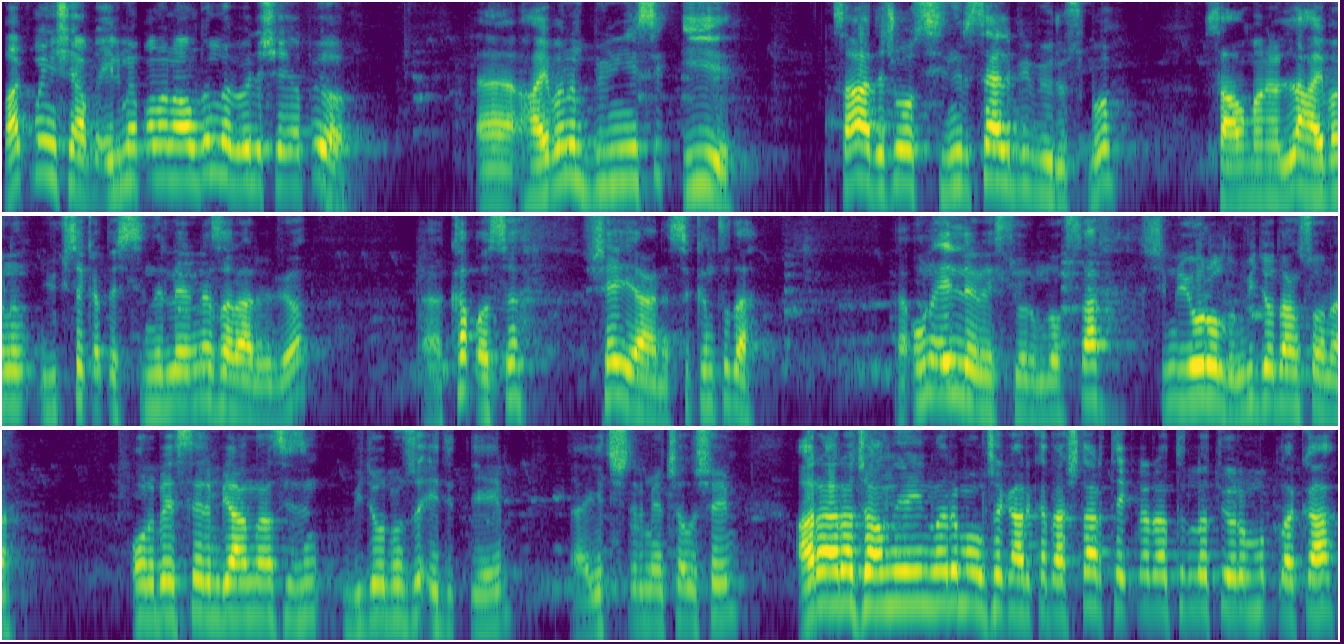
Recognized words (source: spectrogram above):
Bakmayın şey yaptı. Elime falan aldığımda böyle şey yapıyor. Ee, hayvanın bünyesi iyi. Sadece o sinirsel bir virüs bu. Salmonella hayvanın yüksek ateş sinirlerine zarar veriyor. Ee, kafası şey yani sıkıntıda. Ee, onu elle besliyorum dostlar. Şimdi yoruldum videodan sonra. Onu beslerim bir yandan sizin videonuzu editleyeyim. e, Yetiştirmeye çalışayım. Ara ara canlı yayınlarım olacak arkadaşlar. Tekrar hatırlatıyorum mutlaka.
